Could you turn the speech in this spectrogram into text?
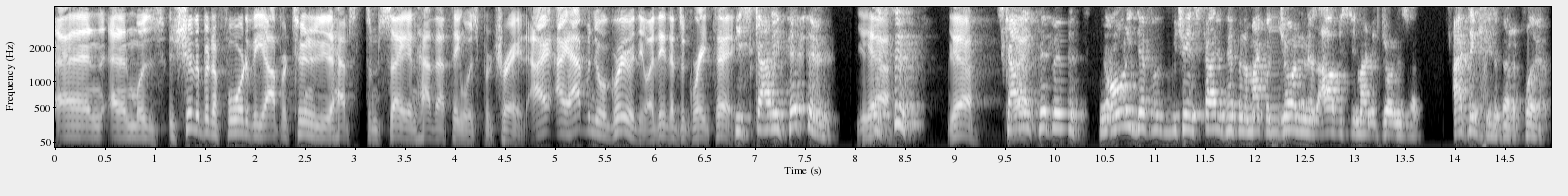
and and was should have been afforded the opportunity to have some say in how that thing was portrayed? I, I happen to agree with you. I think that's a great take. He's Scottie Pippen. Yeah, yeah. Scottie yeah. Pippen. The only difference between Scottie Pippen and Michael Jordan is obviously Michael Jordan is a. I think he's a better player.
